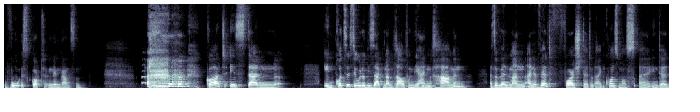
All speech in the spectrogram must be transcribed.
wo ist Gott in dem Ganzen? Gott ist dann, in Prozesstheologie sagt man, brauchen wir einen Rahmen. Also wenn man eine Welt vorstellt oder einen Kosmos, äh, in der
